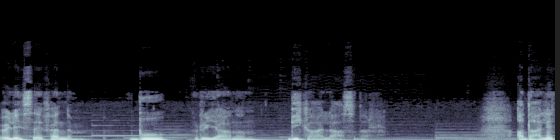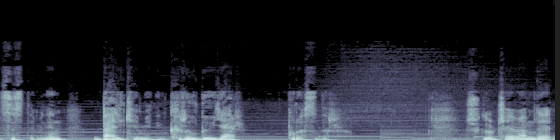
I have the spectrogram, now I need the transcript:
Öyleyse efendim bu riyanın dik alasıdır. Adalet sisteminin bel kemiğinin kırıldığı yer burasıdır. Şükür çevremde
